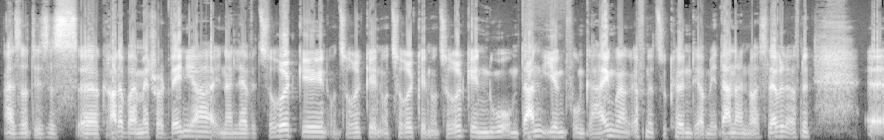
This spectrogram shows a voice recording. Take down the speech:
Also dieses, äh, gerade bei Metroidvania, in ein Level zurückgehen und zurückgehen und zurückgehen und zurückgehen, nur um dann irgendwo einen Geheimgang öffnen zu können, der mir dann ein neues Level öffnet, äh,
